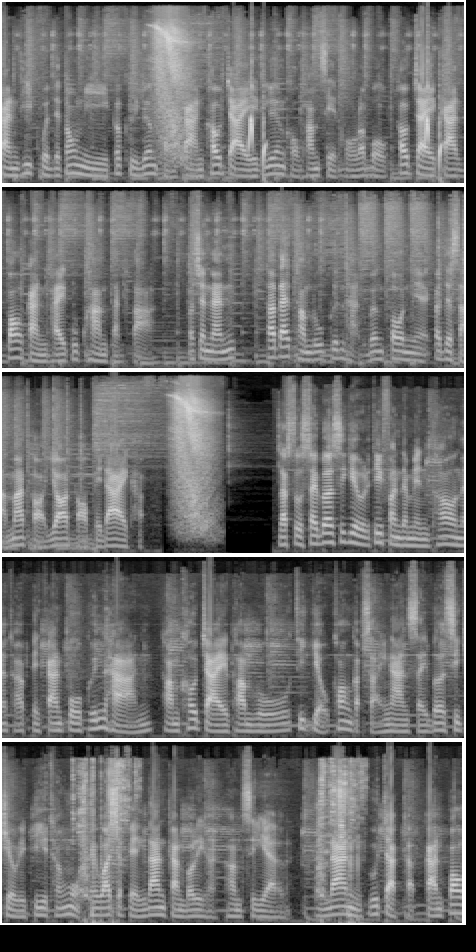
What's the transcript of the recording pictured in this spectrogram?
กันที่ควรจะต้องมีก็คือเรื่องของการเข้าใจเรื่องของความเสี่ยงของระบบ เข้าใจการป้องกันภัยคุกคามต่างๆ ราะฉะนั้นถ้าได้ความรู้พื้นฐานเบื้องต้นเนี่ยก็จะสามารถต่อยอดต่อไปได้ครับ หลักสูตร Cyber Security Fundamental นะครับ เป็นการปูพื้นฐานความเข้าใจความรู้ที่เกี่ยวข้องกับสายงาน Cyber Security ทั้งหมด ไม่ว่าจะเป็นด้านการบริหารความเสี่ยงทางด้านรู้จักกับการป้อง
